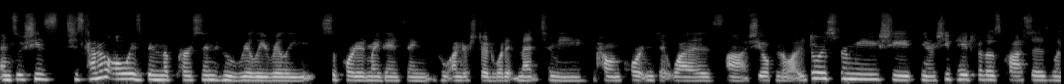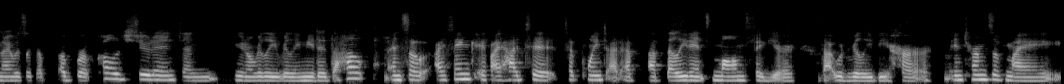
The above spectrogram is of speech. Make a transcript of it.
And so she's, she's kind of always been the person who really, really supported my dancing, who understood what it meant to me how important it was. Uh, she opened a lot of doors for me. She, you know, she paid for those classes when I was like a, a broke college student and, you know, really, really needed the help. And so I think if I had to, to point at a, a belly dance mom figure, that would really be her. In terms of my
